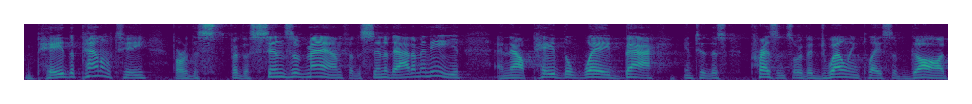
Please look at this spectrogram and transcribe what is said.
and paid the penalty for the, for the sins of man, for the sin of Adam and Eve, and now paved the way back into this presence or the dwelling place of God,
